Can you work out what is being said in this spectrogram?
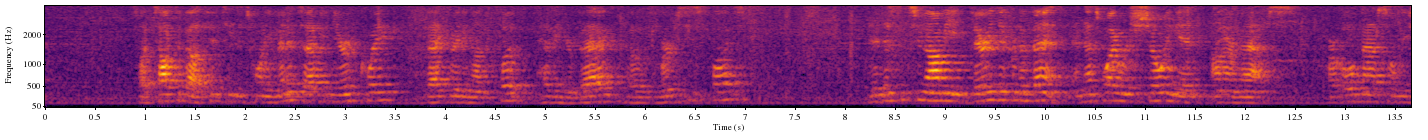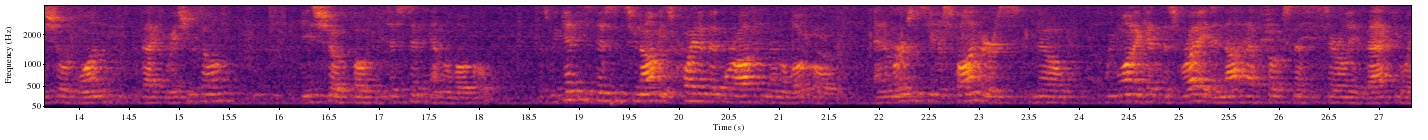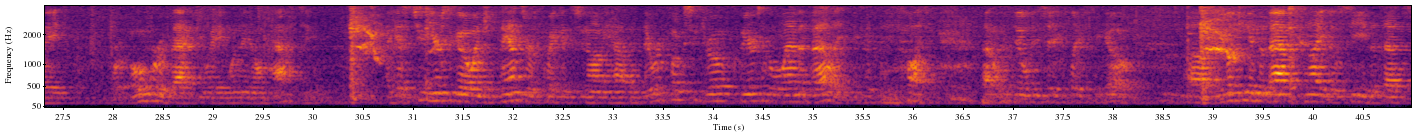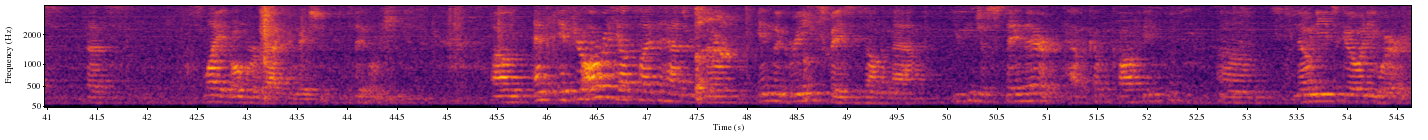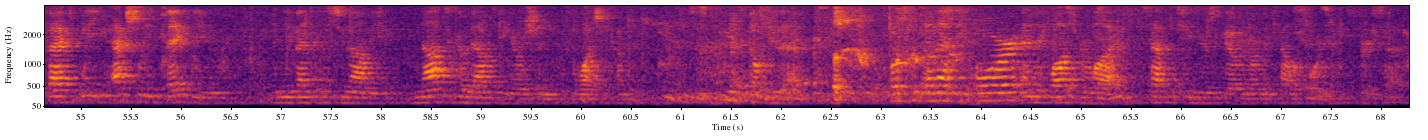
So I've talked about 15 to 20 minutes after the earthquake, evacuating on foot, having your bag of emergency supplies. In a distant tsunami, very different event, and that's why we're showing it on our maps. Our old maps only showed one evacuation zone. These showed both the distant and the local. Because we get these distant tsunamis quite a bit more often than the local, and emergency responders, you know, we want to get this right and not have folks necessarily evacuate or over-evacuate when they don't have to. I guess two years ago when Japan's earthquake and tsunami happened, there were folks who drove clear to the Willamette Valley because they thought that was the only safe place to go. Uh, looking at the maps tonight, you'll see that that's, that's a slight over-evacuation, to say the least. Um, and if you're already outside the hazard zone, in the green spaces on the map, you can just stay there, have a cup of coffee. Um, no need to go anywhere. In fact, we actually beg you, in the event of a tsunami, not to go down to the ocean and watch it come in. Just please don't do that. Folks have done that before and they've lost their lives. This happened two years ago in Northern California. It's very sad.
